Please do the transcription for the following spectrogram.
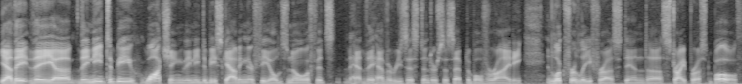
Yeah, they they uh, they need to be watching. They need to be scouting their fields, know if it's they have a resistant or susceptible variety, and look for leaf rust and uh, stripe rust both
